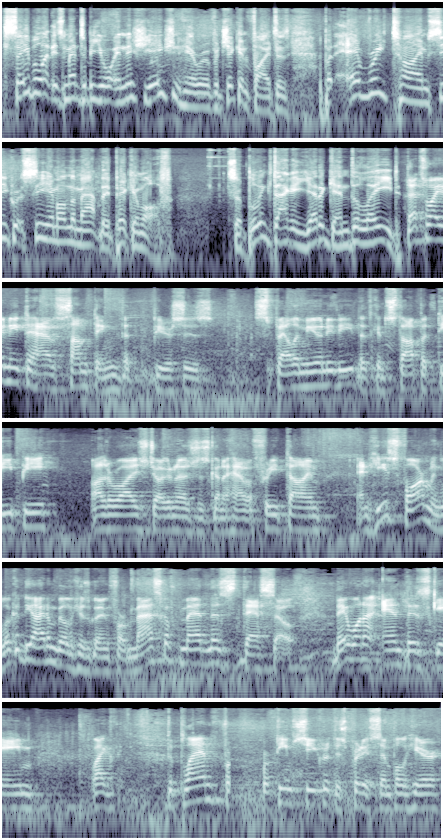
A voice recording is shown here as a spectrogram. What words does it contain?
Saberlight is meant to be your initiation hero for chicken fighters, but every time Secret see him on the map, they pick him off. So Blink Dagger yet again delayed. That's why you need to have something that pierces spell immunity that can stop a TP. Otherwise, Juggernaut is just gonna have a free time. And he's farming. Look at the item build he's going for. Mask of Madness, Deso. They want to end this game. Like, the plan for, for Team Secret is pretty simple here.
